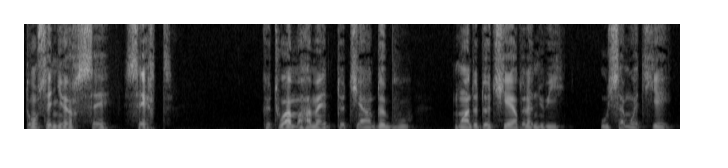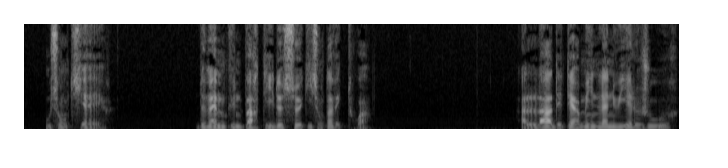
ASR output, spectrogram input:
Ton Seigneur sait, certes, que toi, Mohammed, te tiens debout moins de deux tiers de la nuit, ou sa moitié, ou son tiers, de même qu'une partie de ceux qui sont avec toi. Allah détermine la nuit et le jour,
